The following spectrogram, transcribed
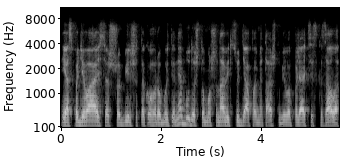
Я сподіваюся, що більше такого робити не будеш, тому що навіть суддя, пам'ятаєш, тобі в апеляції сказала:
